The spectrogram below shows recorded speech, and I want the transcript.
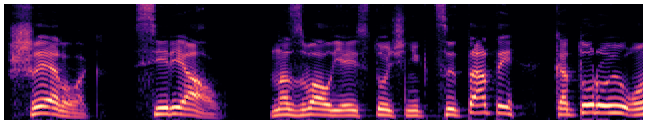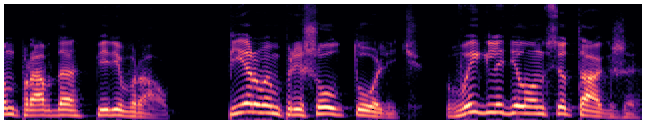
Шерлок. Сериал. Назвал я источник цитаты, которую он, правда, переврал. Первым пришел Толич. Выглядел он все так же.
